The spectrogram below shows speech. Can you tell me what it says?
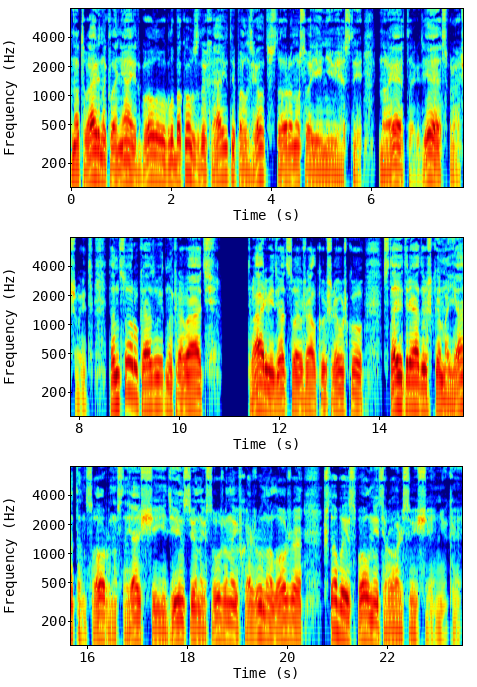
Но тварь наклоняет голову, глубоко вздыхает и ползет в сторону своей невесты. «Но это где?» — спрашивает. Танцор указывает на кровать. Тварь ведет свою жалкую шлюшку, стоит рядышком, а я, танцор, настоящий, единственный суженый, вхожу на ложе, чтобы исполнить роль священника.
